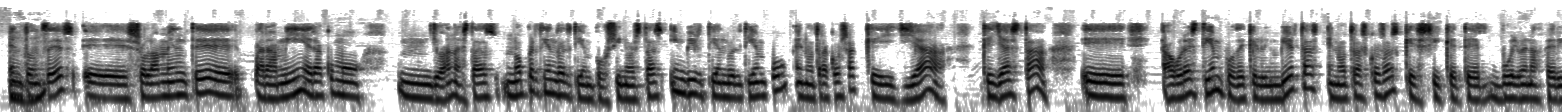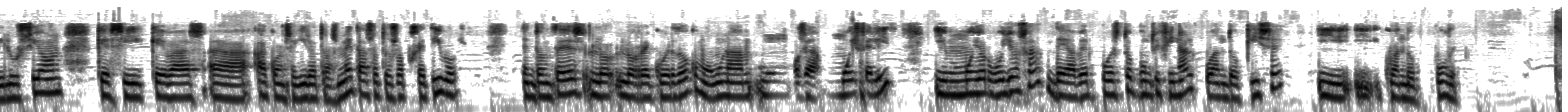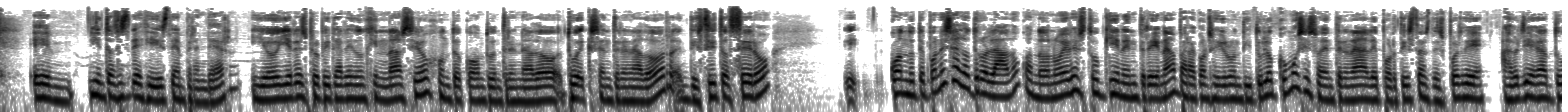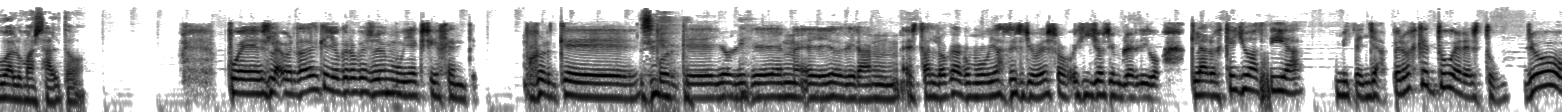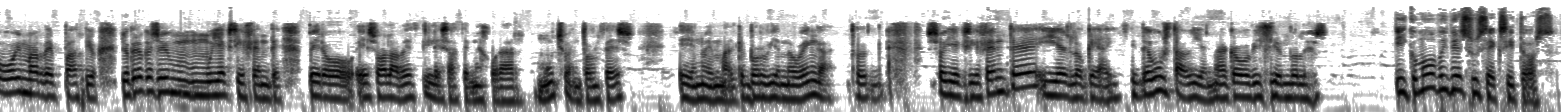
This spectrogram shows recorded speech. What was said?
Entonces, eh, solamente para mí era como, mm, Joana, estás no perdiendo el tiempo, sino estás invirtiendo el tiempo en otra cosa que ya, que ya está. Eh, ahora es tiempo de que lo inviertas en otras cosas que sí que te vuelven a hacer ilusión, que sí que vas a, a conseguir otras metas, otros objetivos. Entonces lo, lo recuerdo como una, un- o sea, muy feliz y muy orgullosa de haber puesto punto y final cuando quise y, cuando pude. Eh, y entonces decidiste emprender y hoy eres propietario de un gimnasio junto con tu entrenador, tu exentrenador, Distrito Cero. Eh, Cuando te pones al otro lado, cuando no eres tú quien entrena para conseguir un título, ¿cómo es eso de entrenar a deportistas después de haber llegado tú a lo más alto? Pues la verdad es que yo creo que soy muy exigente. Porque, porque ellos dicen, ellos dirán, estás loca, ¿cómo voy a hacer yo eso? Y yo siempre les digo, claro, es que yo hacía, me dicen ya, pero es que tú eres tú, yo voy más despacio. Yo creo que soy muy exigente, pero eso a la vez les hace mejorar mucho, entonces eh, no hay mal que por bien no venga. Entonces, soy exigente y es lo que hay. Si te gusta bien, acabo diciéndoles. ¿Y cómo vives sus éxitos?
